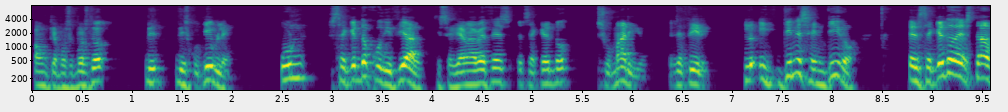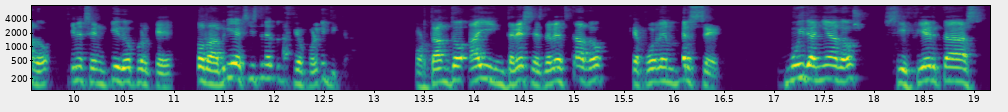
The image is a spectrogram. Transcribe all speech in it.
aunque por supuesto discutible. Un secreto judicial, que se llama a veces el secreto sumario. Es decir, y tiene sentido. El secreto de Estado tiene sentido porque todavía existe la geopolítica. Por tanto, hay intereses del Estado que pueden verse muy dañados si ciertas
